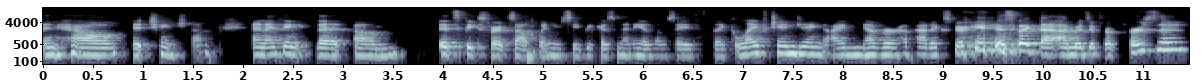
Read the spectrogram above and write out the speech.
and how it changed them. And I think that um, it speaks for itself when you see, because many of them say, like, life changing. I never have had experience like that. I'm a different person.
